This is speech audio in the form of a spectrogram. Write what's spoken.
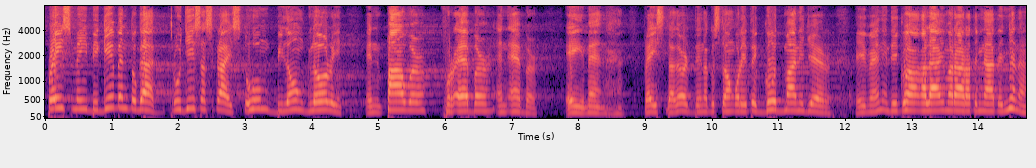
praise may be given to God through Jesus Christ, to whom belong glory and power forever and ever. Amen. Praise the Lord. Din nagustuhan ko rito, good manager. Amen. Hindi ko akalain mararating natin yan. Ha?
